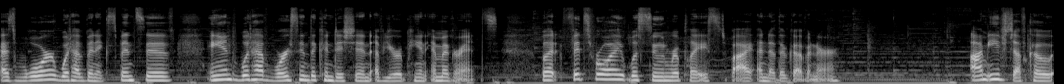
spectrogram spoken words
as war would have been expensive and would have worsened the condition of European immigrants. But Fitzroy was soon replaced by another governor. I'm Eve Jeffcoat,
